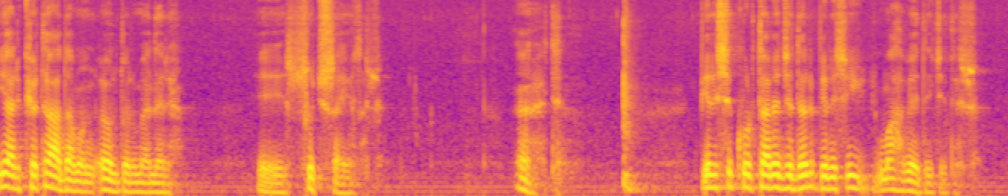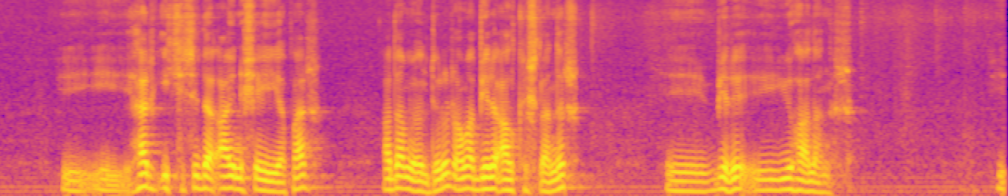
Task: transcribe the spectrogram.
Diğer kötü adamın öldürmeleri e, suç sayılır. Evet. Birisi kurtarıcıdır, birisi mahvedicidir. E, her ikisi de aynı şeyi yapar. Adam öldürür ama biri alkışlanır, e, biri yuhalanır. E,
